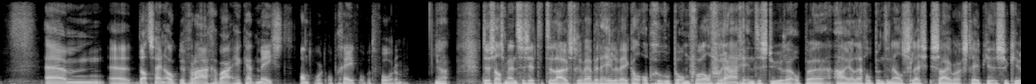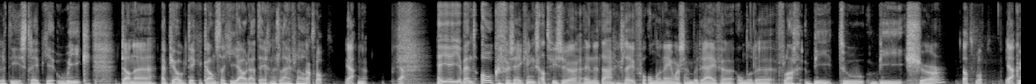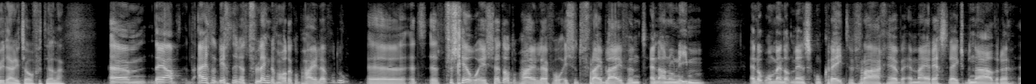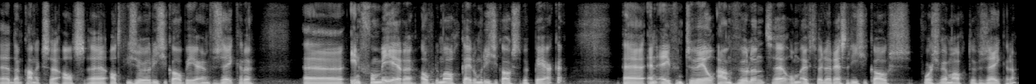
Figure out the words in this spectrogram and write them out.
Um, dat zijn ook de vragen waar ik het meest antwoord op geef op het forum. Ja, dus als mensen zitten te luisteren, we hebben de hele week al opgeroepen om vooral vragen in te sturen op uh, higherlevel.nl slash cyber-security-week. Dan heb je ook dikke kans dat je jou daar tegen het lijf loopt. Dat klopt, ja. ja. ja. Hey, je bent ook verzekeringsadviseur in het dagelijks leven voor ondernemers en bedrijven onder de vlag B2B Sure. Dat klopt. Ja. Kun je daar iets over vertellen? Um, nou ja, eigenlijk ligt het in het verlengde van wat ik op high level doe. Uh, het, het, verschil is hè, dat op high level is het vrijblijvend en anoniem. En op het moment dat mensen concrete vragen hebben en mij rechtstreeks benaderen, uh, dan kan ik ze als uh, adviseur risicobeheer en verzekeren informeren over de mogelijkheden om risico's te beperken. Uh, en eventueel aanvullend hè, om eventuele restrisico's voor zover mogelijk te verzekeren.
